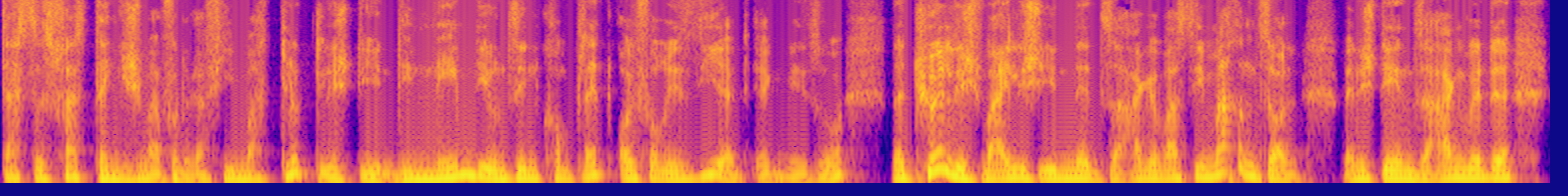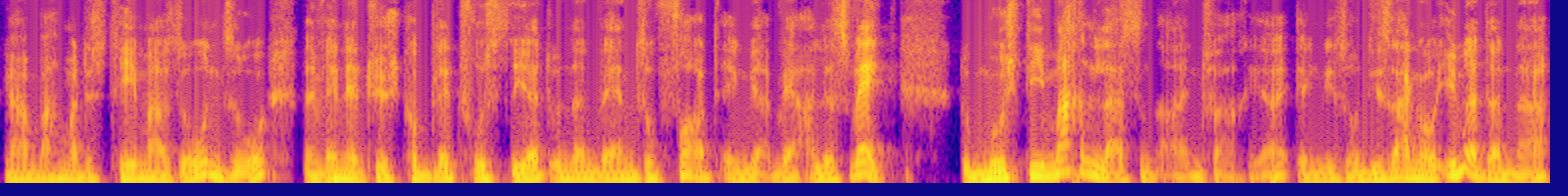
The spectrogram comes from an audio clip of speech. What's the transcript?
das ist fast, denke ich mal, Fotografie macht glücklich. Die, die nehmen die und sind komplett euphorisiert irgendwie so. Natürlich, weil ich ihnen nicht sage, was sie machen sollen. Wenn ich denen sagen würde, ja, mach mal das Thema so und so, dann wären die natürlich komplett frustriert und dann wären sofort irgendwie, wäre alles weg. Du musst die machen lassen einfach, ja, irgendwie so. Und die sagen auch immer danach,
